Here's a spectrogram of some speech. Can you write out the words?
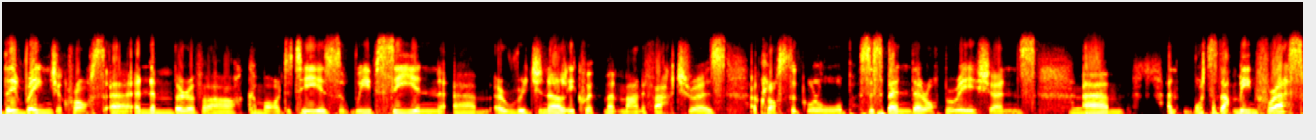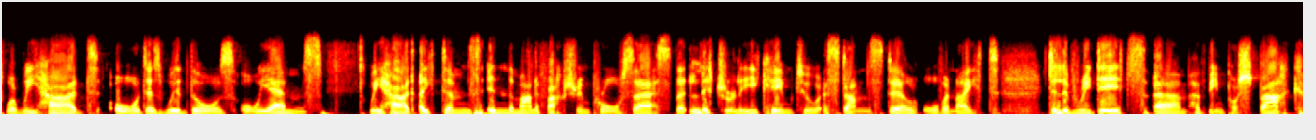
they range across uh, a number of our commodities. We've seen um, original equipment manufacturers across the globe suspend their operations. Yeah. Um, and what's that mean for us? Well, we had orders with those OEMs we had items in the manufacturing process that literally came to a standstill overnight. Delivery dates um, have been pushed back,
